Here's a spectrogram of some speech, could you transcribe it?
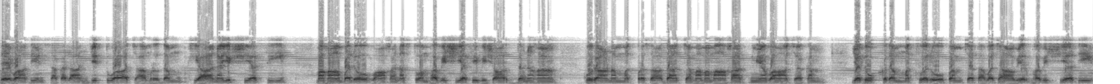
देवादीन् सकलान् जित्वा चामृदं ह्यानयिष्यसि महाबलो वाहनस्त्वं भविष्यसि विशार्दनः। पुराणं मत्प्रसादाच्च मम माहात्म्यवाचकम् यदुक्तं मत्स्वरूपं च तव चाविर्भविष्यति।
